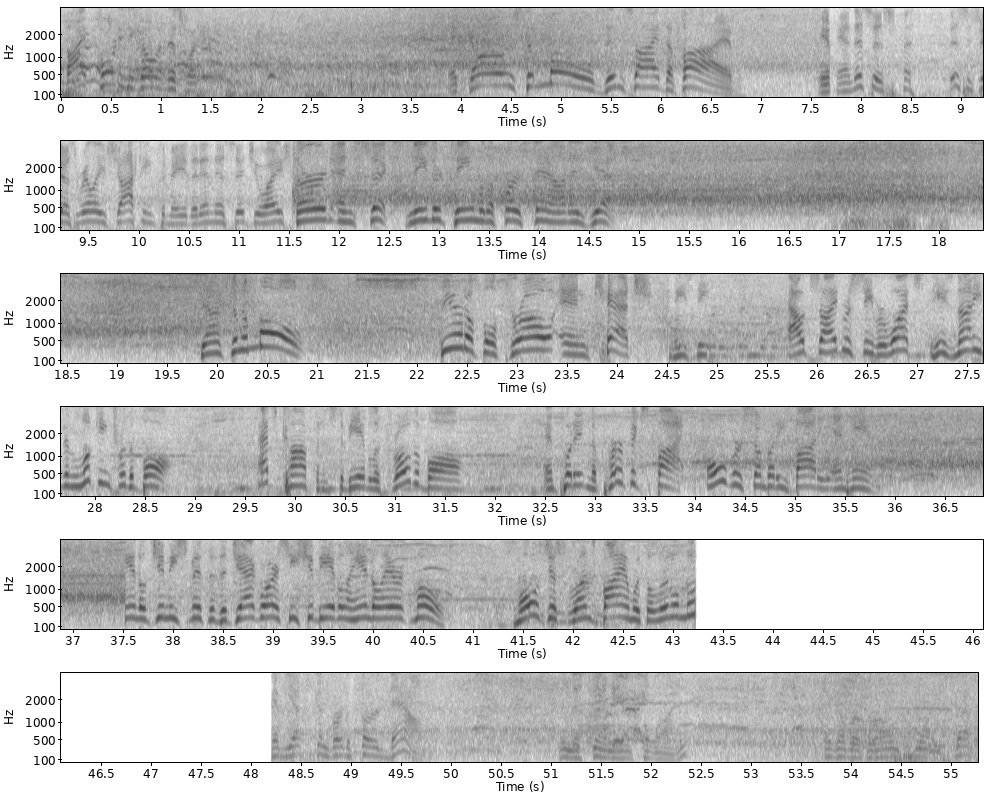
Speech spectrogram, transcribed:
5.40 to go in this one. It goes to Moulds inside the five. And this is this is just really shocking to me that in this situation. Third and six. Neither team with a first down as yet. Johnson to Moulds. Beautiful throw and catch. He's the outside receiver. Watch, he's not even looking for the ball. That's confidence to be able to throw the ball and put it in the perfect spot over somebody's body and hands. Handle Jimmy Smith of the Jaguars, he should be able to handle Eric Moulds. Moulds just runs by him with a little move. Have yet to convert a third down in this game against the Lions. Take over at their own 27.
